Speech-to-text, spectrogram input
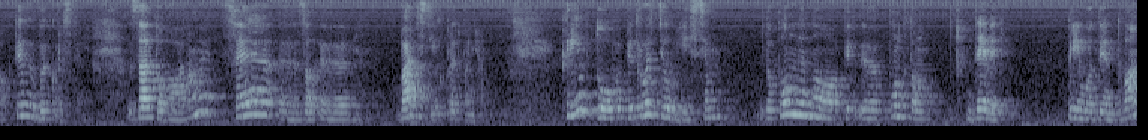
активи використані. За товарами це е, е, вартість їх придбання. Крім того, підрозділ 8 доповнено під, е, пунктом 9 прим. 1.2,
